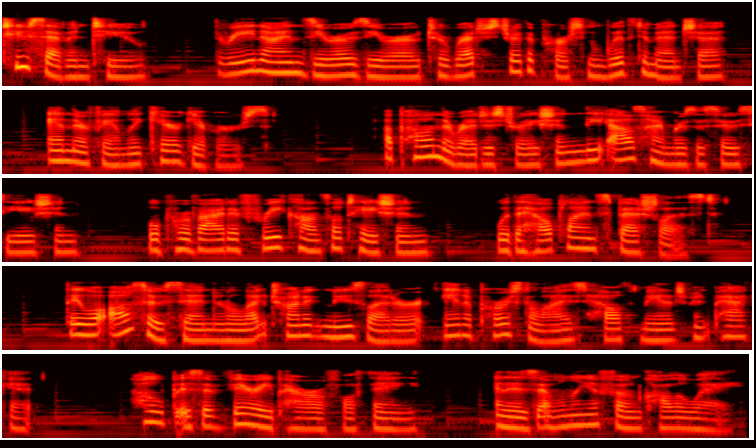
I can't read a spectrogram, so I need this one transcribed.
272 3900 to register the person with dementia and their family caregivers. Upon the registration, the Alzheimer's Association will provide a free consultation with a helpline specialist. They will also send an electronic newsletter and a personalized health management packet. Hope is a very powerful thing and is only a phone call away.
